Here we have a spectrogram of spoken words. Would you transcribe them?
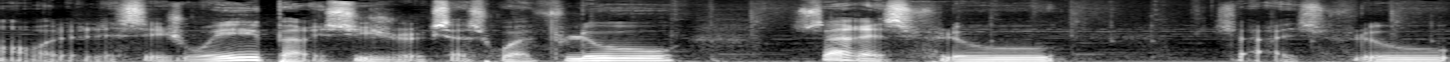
On va le laisser jouer. Par ici, je veux que ça soit flou. Ça reste flou. Ça reste flou.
